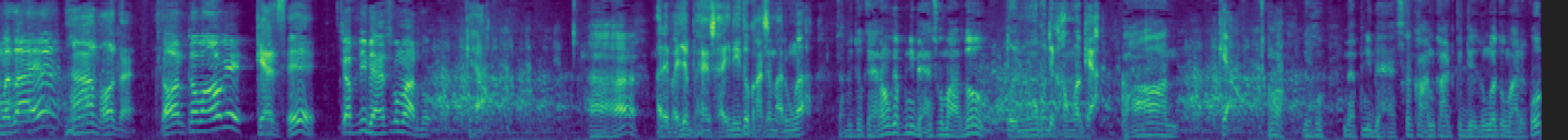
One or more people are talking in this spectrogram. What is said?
मज़ा आया? हाँ बहुत है। और कमाओगे कैसे? अपनी भैंस को मार दो। क्या? हाँ हाँ। अरे भाई जब भैंस है ही नहीं तो कहाँ से मारूँगा? तभी तो कह रहा हूँ कि अपनी भैंस को मार दो। तो इन लोगों को दिखाऊँगा क्या? कान क्या? हाँ देखो मैं अपनी भैंस का कान काट के दे दूँगा तुम्हारे को।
